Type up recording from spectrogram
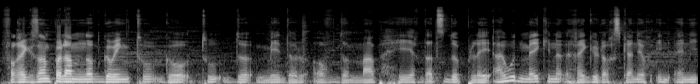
For example, I'm not going to go to the middle of the map here, that's the play I would make in a regular Scania or in any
